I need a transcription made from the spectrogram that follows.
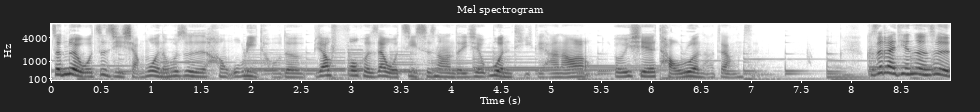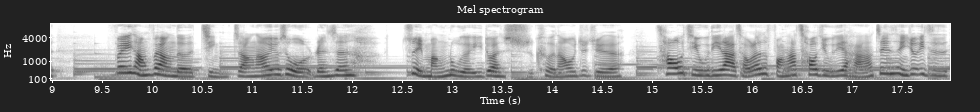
针对我自己想问的，或是很无厘头的，比较 focus 在我自己身上的一些问题给他，然后有一些讨论啊，这样子。可是那天真的是非常非常的紧张，然后又是我人生最忙碌的一段时刻，然后我就觉得超级无敌辣炒，我那是仿他超级无敌辣炒，然后这件事情就一直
